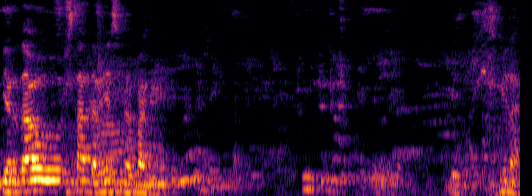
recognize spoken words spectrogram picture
Biar tahu standarnya seberapa nih. Ya, Bismillah.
